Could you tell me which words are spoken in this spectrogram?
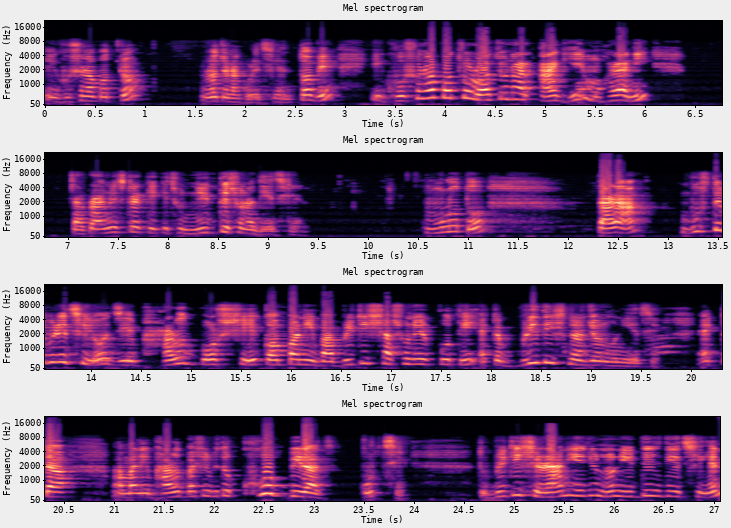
এই ঘোষণাপত্র রচনা করেছিলেন। তবে এই ঘোষণাপত্র রচনার আগে মহারানী তার প্রাইম মিনিস্টারকে কিছু নির্দেশনা দিয়েছিলেন। মূলত তারা বুঝতে পেরেছিল যে ভারতবর্ষে কোম্পানি বা ব্রিটিশ শাসনের প্রতি একটা ব্রিটিশনার জন্ম নিয়েছে। একটা মানে ভারতবাসীর ভিতর খুব বিরাজ করছে। তো ব্রিটিশ রানী এই জন্য নির্দেশ দিয়েছিলেন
